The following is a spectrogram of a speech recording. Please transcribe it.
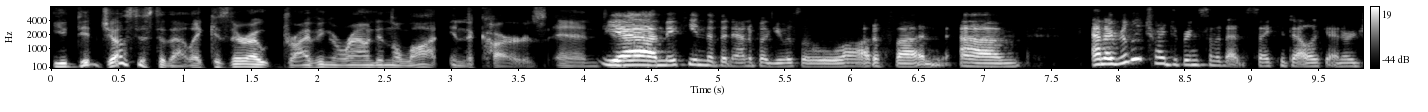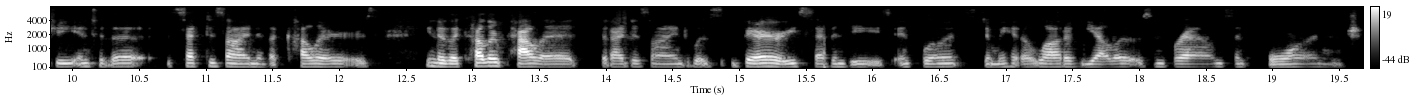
you did justice to that, like because they're out driving around in the lot in the cars and yeah, know. making the banana buggy was a lot of fun. Um, and I really tried to bring some of that psychedelic energy into the set design and the colors. You know, the color palette that I designed was very 70s influenced, and we had a lot of yellows and browns and orange.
